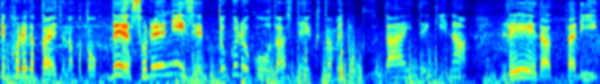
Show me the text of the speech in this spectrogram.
でこれが大事なこと。でそれに説得力を出していくために具体的な例だったり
